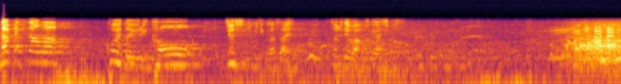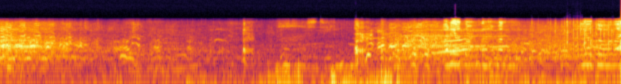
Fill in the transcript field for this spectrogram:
壇蜜さんは声というより顔を重視に見てください。それではお願いします。ありがとうございます。ありがとうございます。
